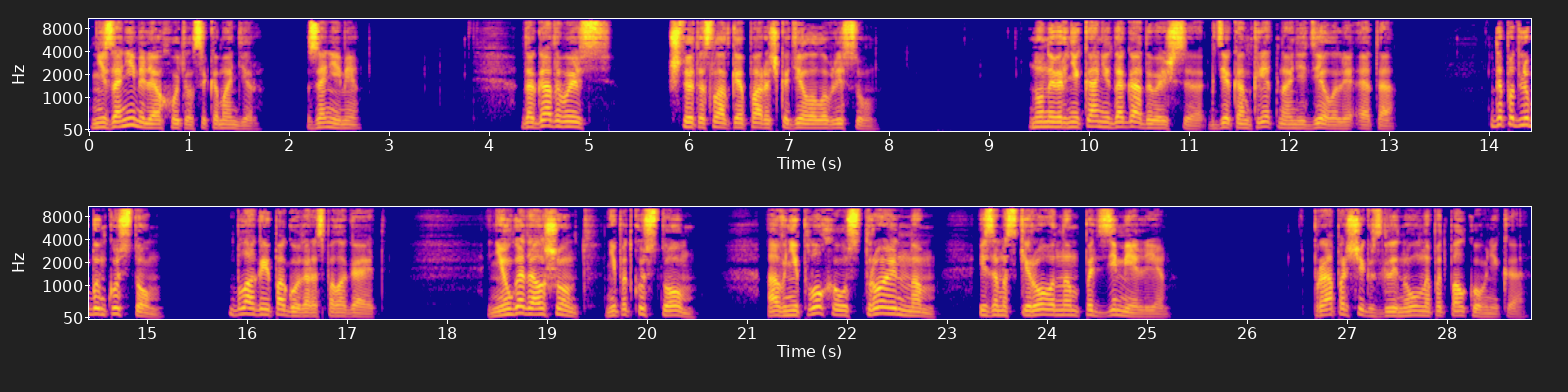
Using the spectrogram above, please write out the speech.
Не за ними ли охотился командир? За ними. Догадываюсь, что эта сладкая парочка делала в лесу но наверняка не догадываешься, где конкретно они делали это. Да под любым кустом. Благо и погода располагает. Не угадал Шунт, не под кустом, а в неплохо устроенном и замаскированном подземелье. Прапорщик взглянул на подполковника.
